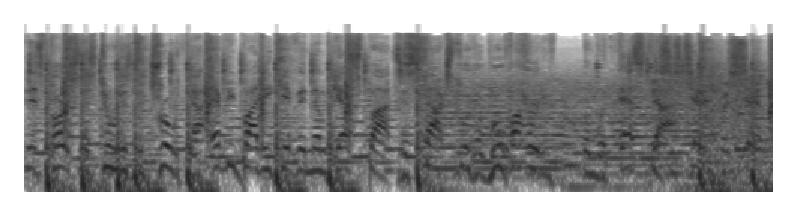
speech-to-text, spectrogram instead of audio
this verse, let's do this the truth. Now everybody giving them guest spots and stocks through the roof. I heard him with that stock. This is 10%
